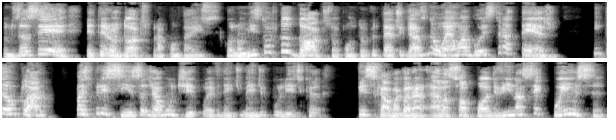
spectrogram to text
Não precisa ser heterodoxo para apontar isso. Economista ortodoxo apontou que o teto de gás não é uma boa estratégia. Então, claro, mas precisa de algum tipo, evidentemente, de política fiscal. Agora, ela só pode vir na sequência,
